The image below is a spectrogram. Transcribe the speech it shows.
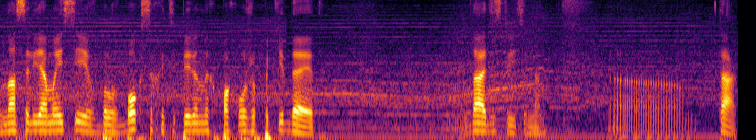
У нас Илья Моисеев был в боксах, и теперь он их, похоже, покидает. Да, действительно. Э, так,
